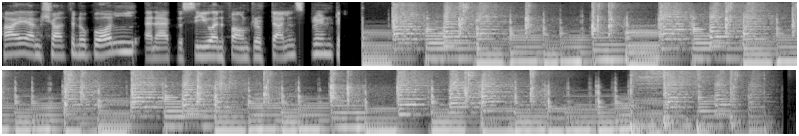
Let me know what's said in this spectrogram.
Hi, I'm Shantanu Paul, and I'm the CEO and founder of Talent Sprint.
